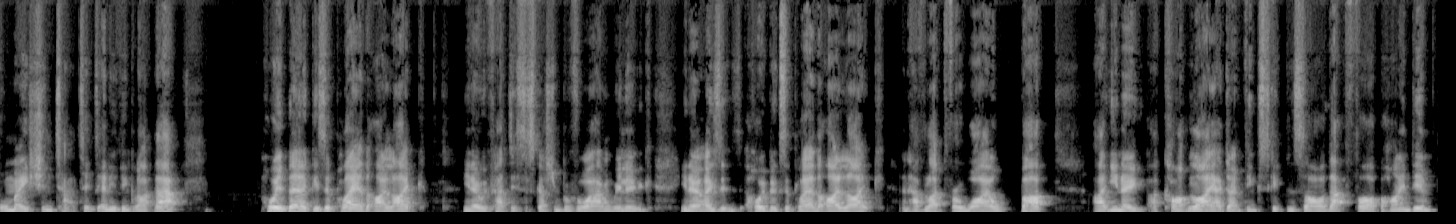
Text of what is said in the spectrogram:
formation tactics, anything like that. Højbjerg is a player that I like. You know, we've had this discussion before, haven't we, Luke? You know, Højbjerg's a player that I like and have liked for a while, but uh, you know, I can't lie. I don't think Skipp and Sarr are that far behind him.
